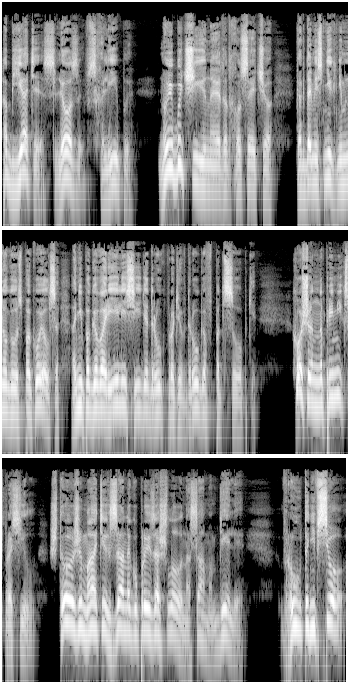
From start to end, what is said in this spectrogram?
Объятия, слезы, всхлипы. Ну и бычина этот Хосечо. Когда мясник немного успокоился, они поговорили, сидя друг против друга в подсобке. Хошин напрямик спросил, что же, мать их, за ногу произошло на самом деле? Врут они все,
